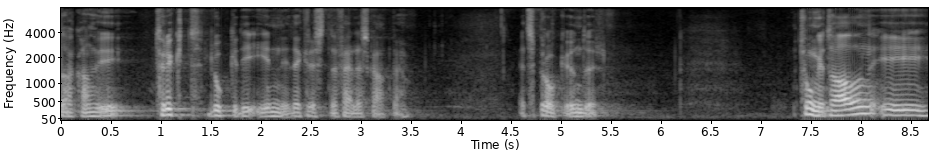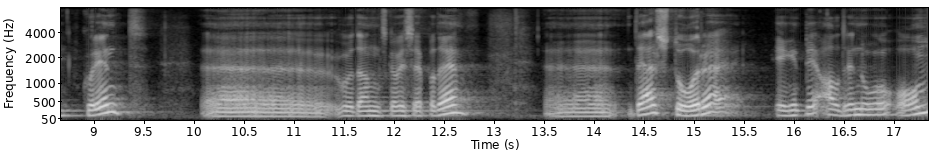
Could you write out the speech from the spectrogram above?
da kan vi trygt lukke de inn i det kristne fellesskapet. Et språkunder. Tungetalen i Korint, eh, hvordan skal vi se på det? Eh, der står det egentlig aldri noe om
